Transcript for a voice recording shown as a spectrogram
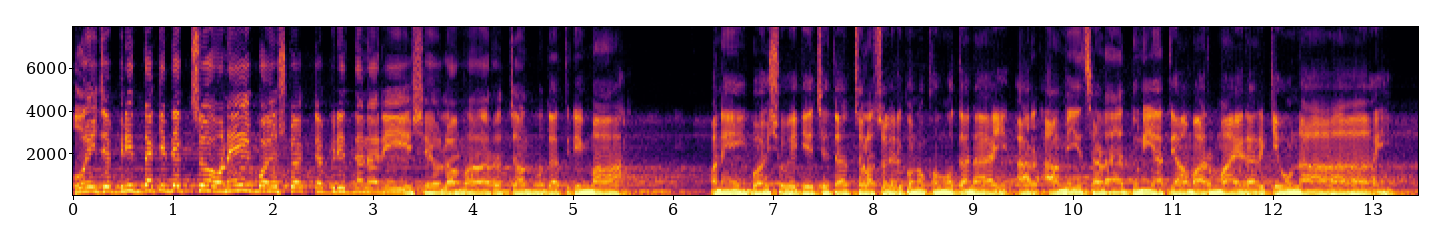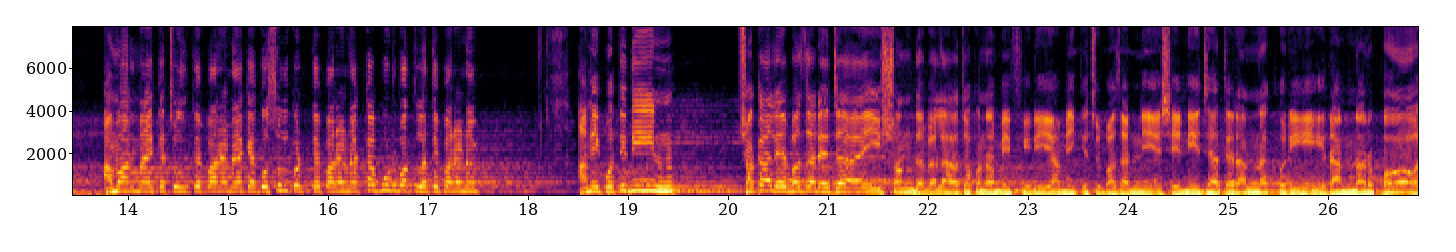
ওই যে বৃদ্ধাকে দেখছ, অনেক বয়স্ক একটা বৃদ্ধা নারী, সে হলো আমার জন্মদাত্রী মা। অনেক বয়স হয়ে গেছে তার চলাচলের কোনো ক্ষমতা নাই। আর আমি ছাড়া দুনিয়াতে আমার মায়ের আর কেউ নাই। আমার মায়েকে চলতে পারে না একে গোসল করতে পারে না, কাপড় বদলাতে পারে না। আমি প্রতিদিন সকালে বাজারে যাই, সন্ধ্যাবেলা যখন আমি ফিরি, আমি কিছু বাজার নিয়ে এসে নিজ হাতে রান্না করি। রান্নার পর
